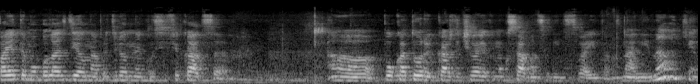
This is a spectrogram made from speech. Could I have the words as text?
Поэтому была сделана определенная классификация, а, по которой каждый человек мог сам оценить свои там, знания и навыки.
